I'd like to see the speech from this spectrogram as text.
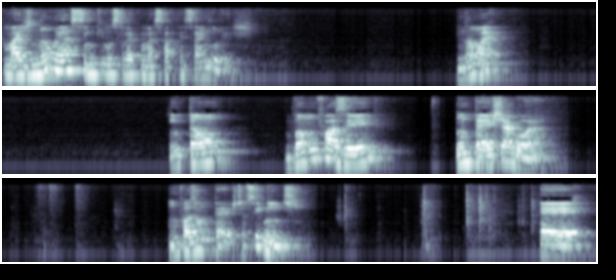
Mas não é assim que você vai começar a pensar em inglês. Não é. Então, vamos fazer um teste agora. Vamos fazer um teste. É o seguinte. É,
